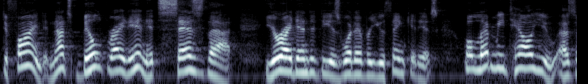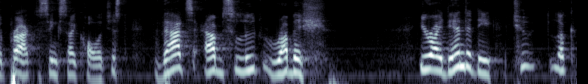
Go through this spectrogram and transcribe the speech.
defined. And that's built right in. It says that. Your identity is whatever you think it is. Well, let me tell you, as a practicing psychologist, that's absolute rubbish. Your identity, to, look,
